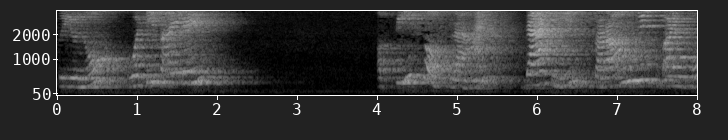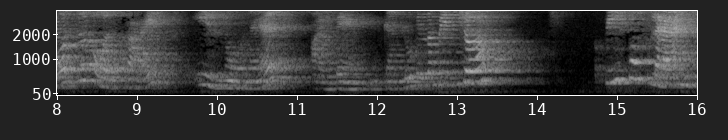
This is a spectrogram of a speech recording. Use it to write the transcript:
So you know what is island? A piece of land that is surrounded by water all side is known as island. You can look in the picture. A piece of land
